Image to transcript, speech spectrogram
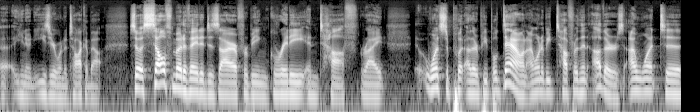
uh, you know, an easier one to talk about. So a self motivated desire for being gritty and tough, right? Wants to put other people down. I want to be tougher than others. I want to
